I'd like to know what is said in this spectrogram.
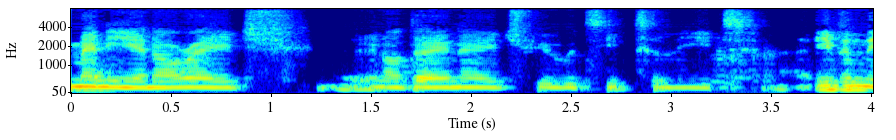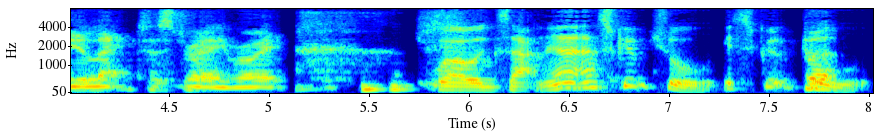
many in our age, in our day and age, who would seek to lead uh, even the elect astray, right? Well, exactly. That's scriptural. It's scriptural.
